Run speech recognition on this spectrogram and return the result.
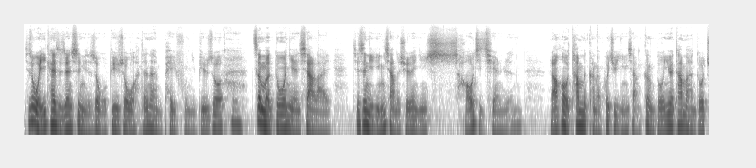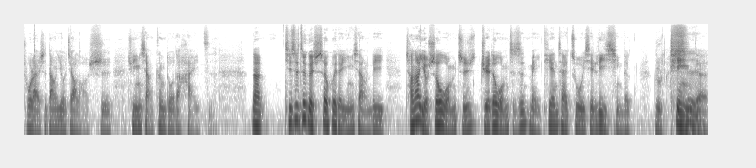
其实我一开始认识你的时候，我必须说我真的很佩服你。比如说嗯。这么多年下来，其实你影响的学生已经好几千人，然后他们可能会去影响更多，因为他们很多出来是当幼教老师，去影响更多的孩子。那其实这个社会的影响力，常常有时候我们只是觉得我们只是每天在做一些例行的 routine 的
